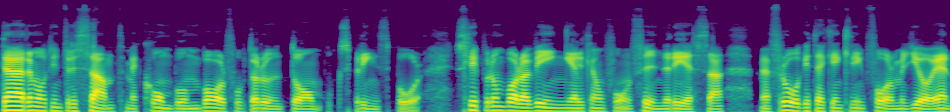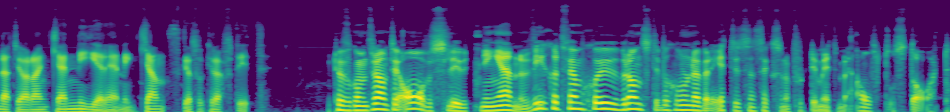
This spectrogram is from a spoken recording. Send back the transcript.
Däremot intressant med kombon barfota runt om och springspår. Slipper hon bara vingel kan hon få en fin resa, men frågetecken kring formen gör ändå att jag rankar ner henne ganska så kraftigt. Då har vi kommit fram till avslutningen. V757 bronsdivision över 1640 meter med autostart.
